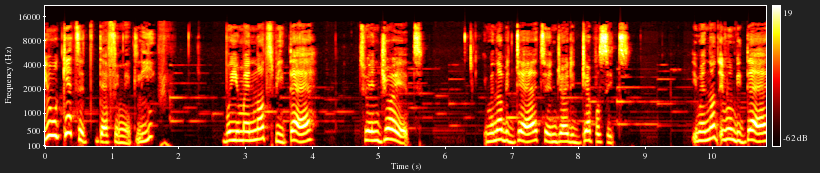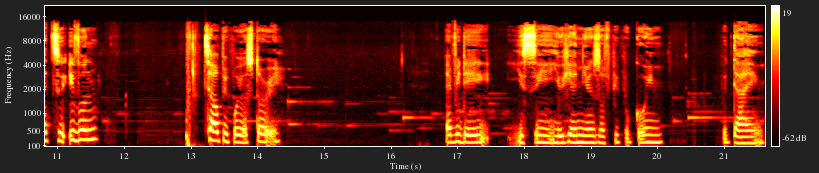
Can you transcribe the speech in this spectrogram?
you will get it definitely but you might not be there to enjoy it. You may not be there to enjoy the deposit. You may not even be there to even tell people your story. Every day you see, you hear news of people going, with dying.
